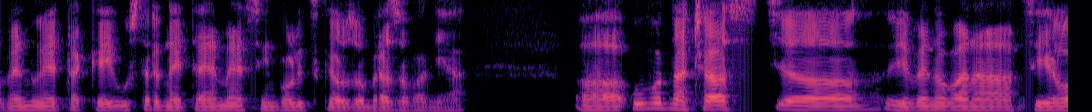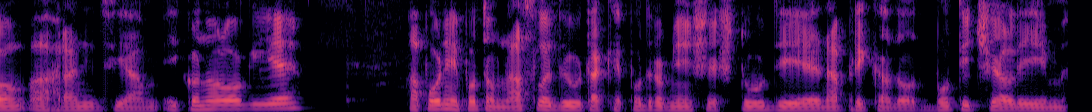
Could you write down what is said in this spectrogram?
venuje takej ústrednej téme symbolického zobrazovania – Úvodná časť e, je venovaná cieľom a hraniciam ikonológie a po nej potom nasledujú také podrobnejšie štúdie napríklad od Botticellim, e,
